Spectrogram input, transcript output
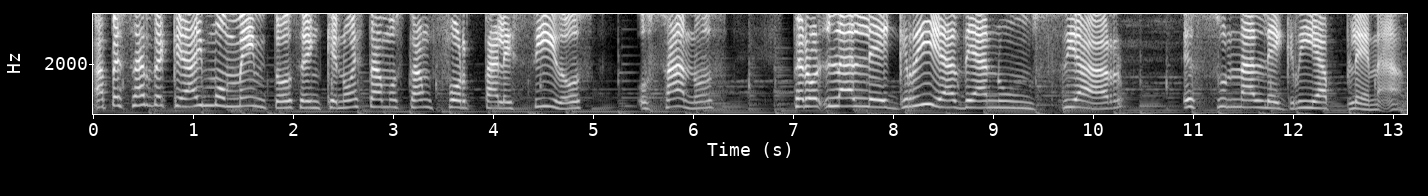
a pesar de que hay momentos en que no estamos tan fortalecidos o sanos, pero la alegría de anunciar es una alegría plena.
